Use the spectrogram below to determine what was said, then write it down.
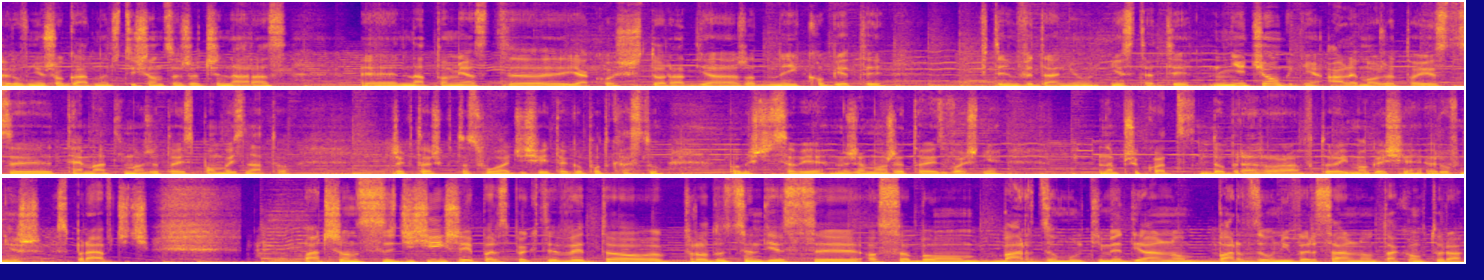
również ogarnąć tysiące rzeczy naraz. E, natomiast e, jakoś do radia żadnej kobiety w tym wydaniu niestety nie ciągnie, ale może to jest e, temat i może to jest pomysł na to, że ktoś, kto słucha dzisiaj tego podcastu, pomyśli sobie, że może to jest właśnie na przykład dobra rola, w której mogę się również sprawdzić. Patrząc z dzisiejszej perspektywy, to producent jest y, osobą bardzo multimedialną, bardzo uniwersalną, taką, która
